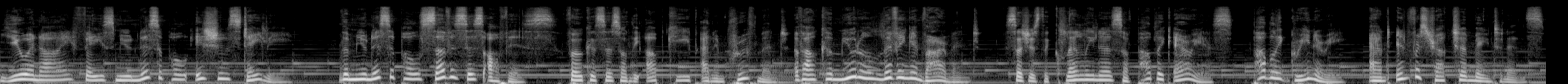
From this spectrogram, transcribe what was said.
You and I face municipal issues daily. The Municipal Services Office focuses on the upkeep and improvement of our communal living environment, such as the cleanliness of public areas, public greenery, and infrastructure maintenance.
